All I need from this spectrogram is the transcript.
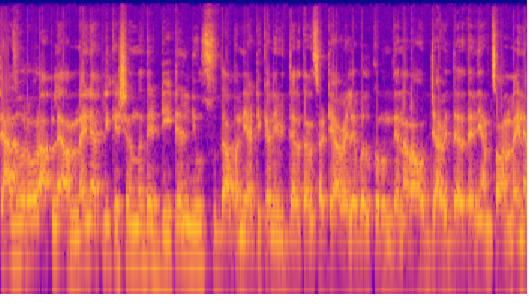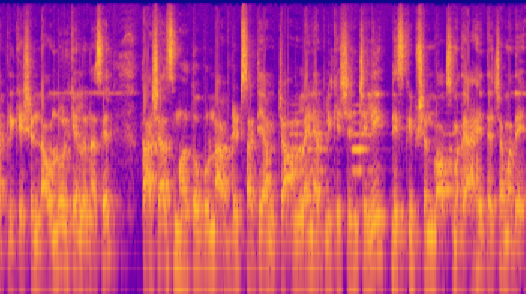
त्याचबरोबर आपल्या ऑनलाईन ॲप्लिकेशनमध्ये डिटेल न्यूजसुद्धा आपण या ठिकाणी विद्यार्थ्यांसाठी अवेलेबल करून देणार आहोत. ज्या विद्यार्थ्यांनी आमचं ऑनलाईन ॲप्लिकेशन डाउनलोड केलं नसेल तर अशाच महत्त्वपूर्ण अपडेटसाठी आमच्या ऑनलाईन ॲप्लिकेशनची लिंक डिस्क्रिप्शन बॉक्समध्ये आहे. त्याच्यामध्ये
